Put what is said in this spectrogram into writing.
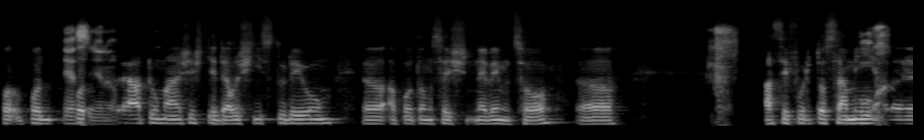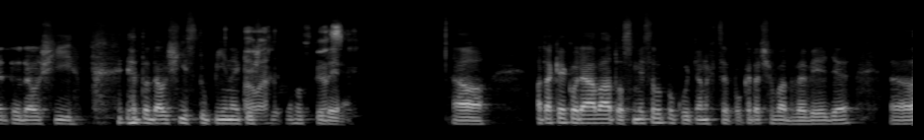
po, po, Jasně, po no. máš ještě další studium uh, a potom seš nevím co. Uh, asi furt to samý, Uch. ale je to další, je to další stupínek Ale, ještě toho studia. jasně. A, a tak jako dává to smysl, pokud on chce pokračovat ve vědě, eh,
